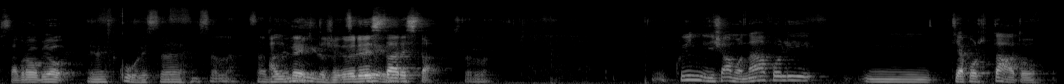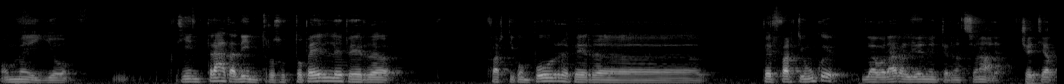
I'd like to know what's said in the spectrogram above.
Sta proprio nel cuore, sta, sta là. Sta al vertice, dove deve stare sta. Sta là. Quindi diciamo Napoli mh, ti ha portato, o meglio, ti è entrata dentro sotto pelle per farti comporre, per, per farti comunque lavorare a livello internazionale. Cioè ti ha,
